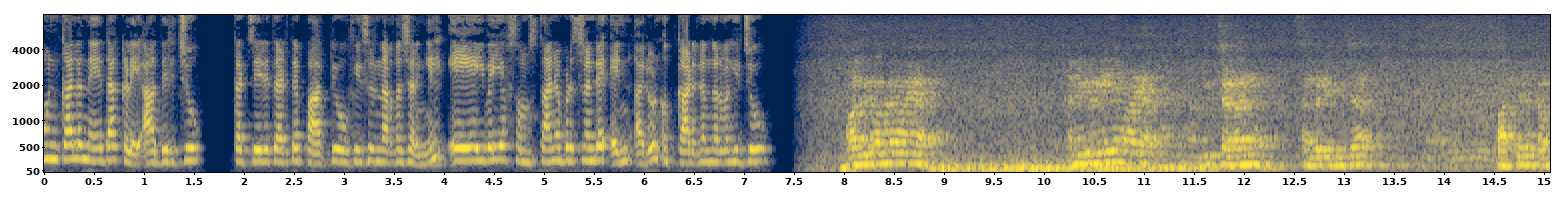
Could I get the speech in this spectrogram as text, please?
മുൻകാല നേതാക്കളെ ആദരിച്ചു. കച്ചേരിത്താഴത്തെ പാർട്ടി ഓഫീസിൽ നടന്ന ചടങ്ങിൽ എ ഐ വൈ എഫ് സംസ്ഥാന പ്രസിഡന്റ് എൻ അരുൺ ഉദ്ഘാടനം നിർവഹിച്ചു. മാതൃകാപരമായ അനുകരണീയമായ ഈ ചടങ്ങ് സംഘടിപ്പിച്ച പാർട്ടിയുടെ ടൗൺ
